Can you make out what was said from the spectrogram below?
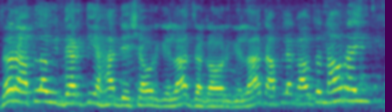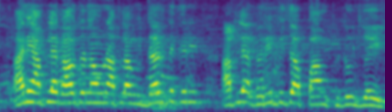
जर आपला विद्यार्थी हा देशावर गेला जगावर गेला तर आपल्या गावचं नाव राहील. आणि आपल्या गावचं नाव आपला विद्यार्थी करील आपल्या गरिबीचा पांग फिटून जाईल.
